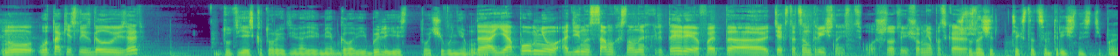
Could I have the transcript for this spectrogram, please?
Ну, вот так, если из головы взять, Тут есть, которые у меня в голове и были, есть то, чего не было. Да, я помню, один из самых основных критериев — это текстоцентричность. О, что ты еще мне подскажешь? Что значит текстоцентричность? Типа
